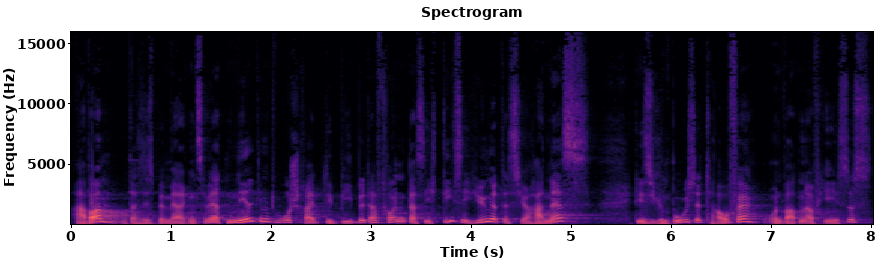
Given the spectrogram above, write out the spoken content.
Aber, und das ist bemerkenswert, nirgendwo schreibt die Bibel davon, dass sich diese Jünger des Johannes, die sich um Buße, Taufe und Warten auf Jesus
